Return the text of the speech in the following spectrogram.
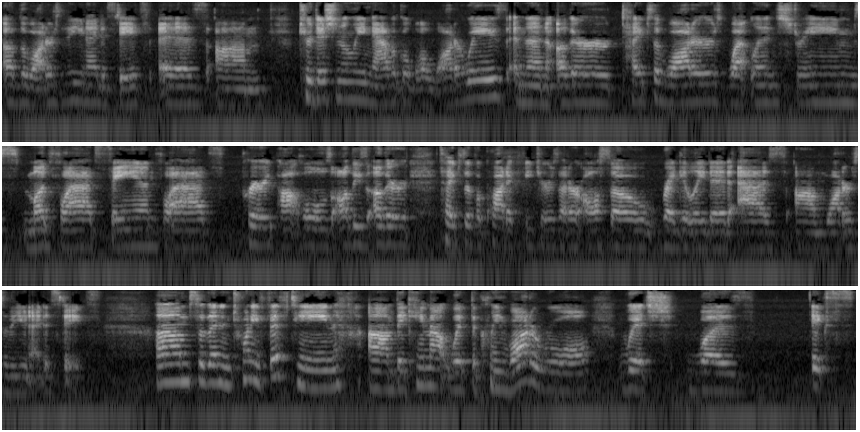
of the waters of the United States as um, traditionally navigable waterways, and then other types of waters, wetlands, streams, mud flats, sand flats, prairie potholes, all these other types of aquatic features that are also regulated as um, waters of the United States. Um, so then in 2015, um, they came out with the Clean Water Rule, which was ex-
